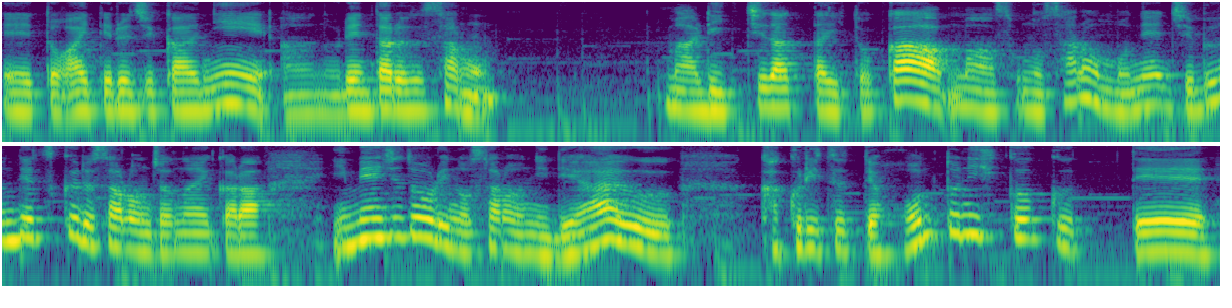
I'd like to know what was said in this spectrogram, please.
えーと、空いてる時間にあのレンタルサロンまあ、立地だったりとか、まあ、そのサロンもね自分で作るサロンじゃないからイメージ通りのサロンに出会う確率って本当に低くって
